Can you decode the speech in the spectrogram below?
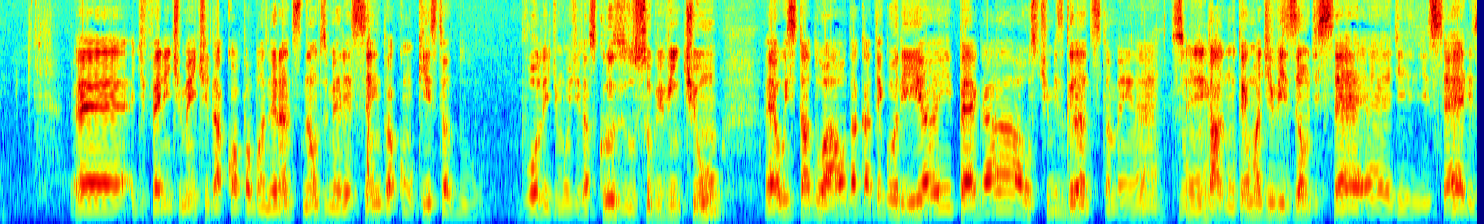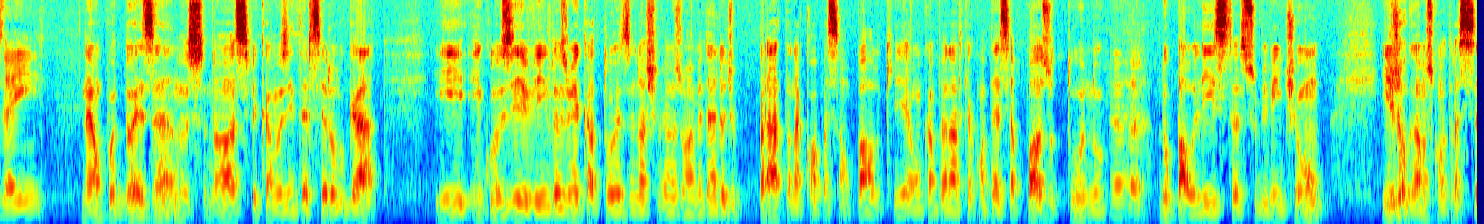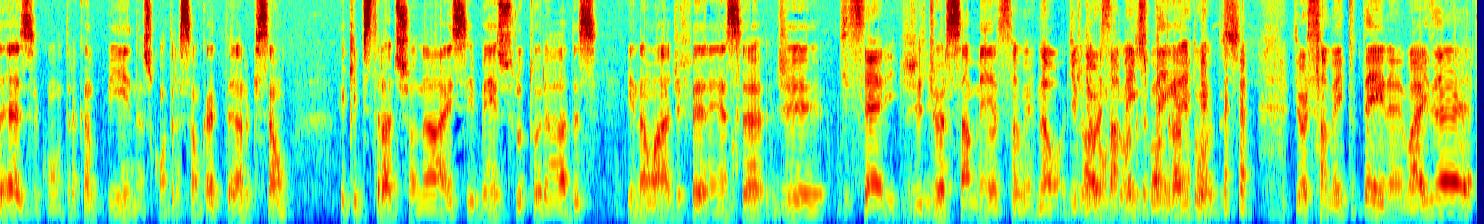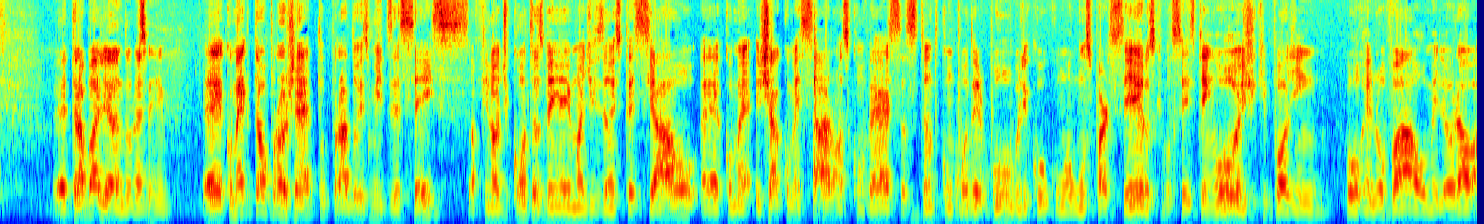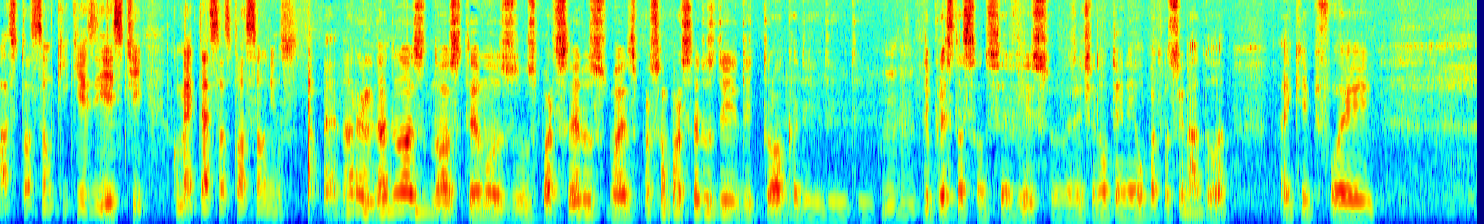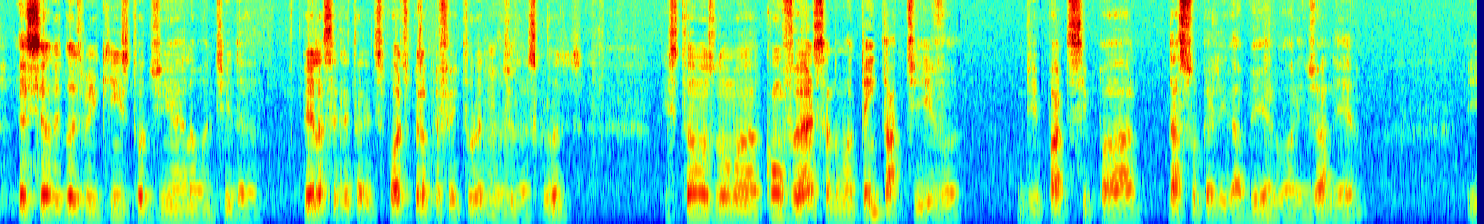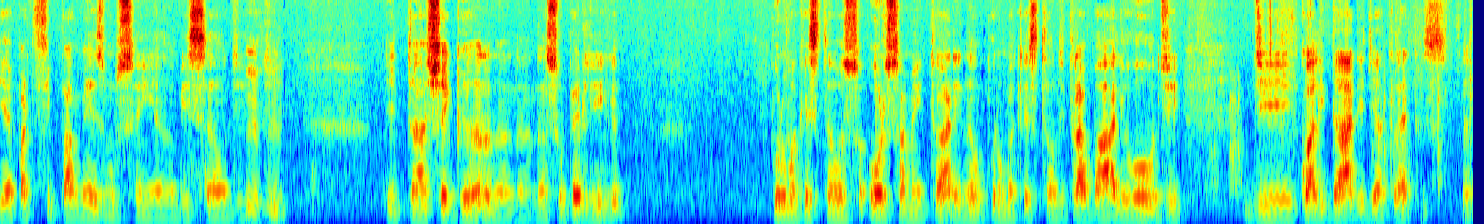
é, diferentemente da Copa Bandeirantes, não desmerecendo a conquista do vôlei de Mogi das Cruzes, o Sub-21 é o estadual da categoria e pega os times grandes também, né? Sim. Não, tá, não tem uma divisão de, sé, é, de, de séries aí. Não, por dois anos nós ficamos em terceiro lugar e inclusive em 2014 nós tivemos uma medalha de prata na Copa São Paulo, que é um campeonato que acontece após o turno uhum. do Paulista Sub-21. E jogamos contra a SESI, contra Campinas, contra São Caetano, que são equipes tradicionais e bem estruturadas e não há diferença de de série de, de, de orçamento. orçamento. não de, de orçamento tem, contra né? todos de orçamento tem né mas é, é trabalhando né sim é, como é que está o projeto para 2016? Afinal de contas, vem aí uma divisão especial. É, come, já começaram as conversas, tanto com o poder público, com alguns parceiros que vocês têm hoje, que podem ou renovar ou melhorar a situação que, que existe. Como é que está essa situação, Nilson? É, na realidade, nós, nós temos uns parceiros, mas são parceiros de, de troca, de, de, de, uhum. de prestação de serviço. A gente não tem nenhum patrocinador. A equipe foi esse ano de 2015, todinha ela mantida pela Secretaria de Esportes, pela Prefeitura de Mogi uhum. das Cruzes. Estamos numa conversa, numa tentativa de participar da Superliga B agora em janeiro. E é participar mesmo sem a ambição de uhum. estar tá chegando na, na, na Superliga por uma questão orçamentária e não por uma questão de trabalho ou de, de qualidade de atletas. Né?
